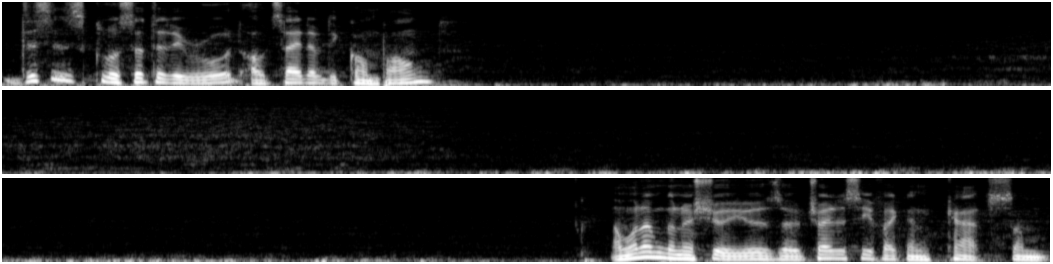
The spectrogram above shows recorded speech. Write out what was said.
This is closer to the road outside of the compound and what I'm gonna show you is I'll try to see if I can catch some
